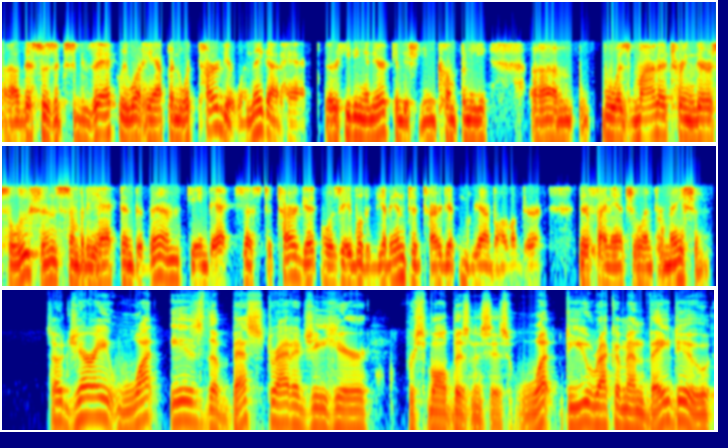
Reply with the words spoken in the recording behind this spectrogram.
Uh, this was ex- exactly what happened with Target when they got hacked. Their heating and air conditioning company um, was monitoring their solutions. Somebody hacked into them, gained access to Target, was able to get into Target and grab all of their, their financial information. So, Jerry, what is the best strategy here for small businesses? What do you recommend they do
